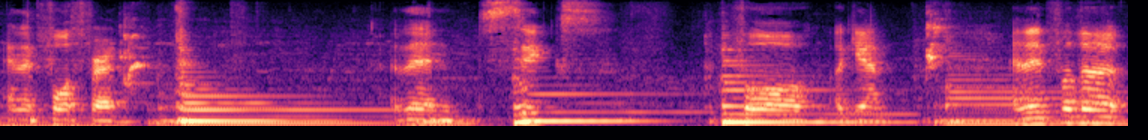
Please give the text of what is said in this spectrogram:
and then fourth fret and then six, four again. And then for the,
